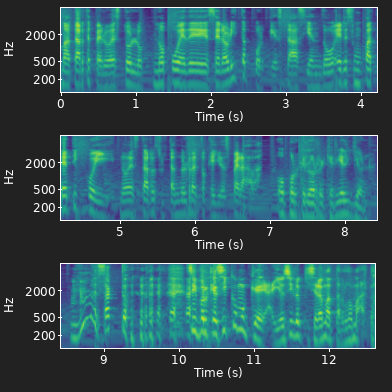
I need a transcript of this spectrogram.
matarte, pero esto lo, no puede ser ahorita porque está haciendo, eres un patético y no está resultando el reto que yo esperaba. O porque lo requería el guion. exacto. sí, porque así como que yo si lo quisiera matar, lo mato.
